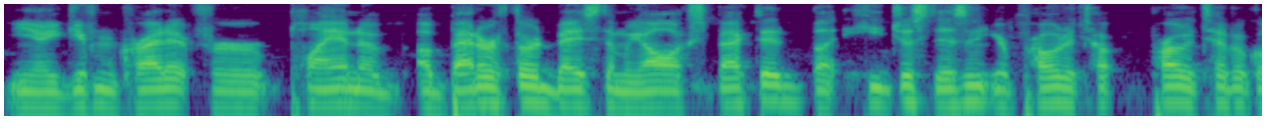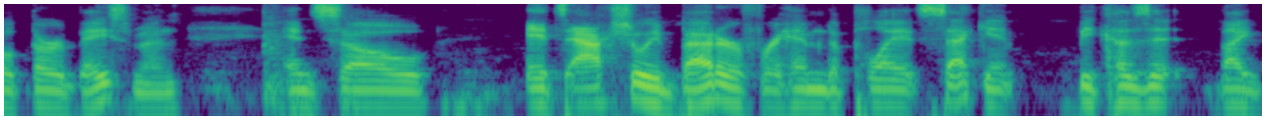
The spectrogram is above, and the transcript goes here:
you know, you give him credit for playing a, a better third base than we all expected, but he just isn't your prototy- prototypical third baseman. And so it's actually better for him to play at second because it like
